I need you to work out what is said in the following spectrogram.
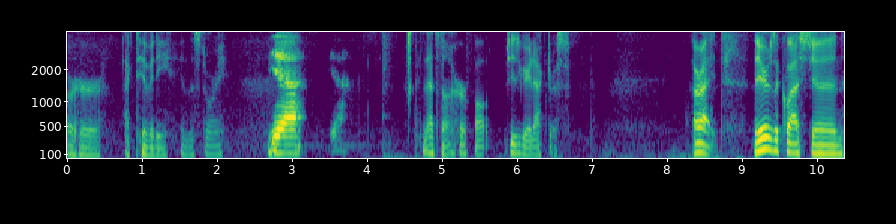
or her activity in the story. yeah, yeah. That's not her fault. She's a great actress. All right. There's a question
